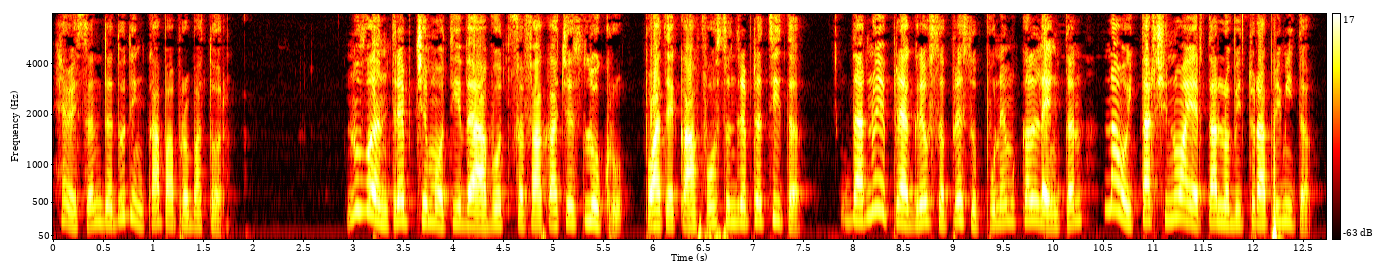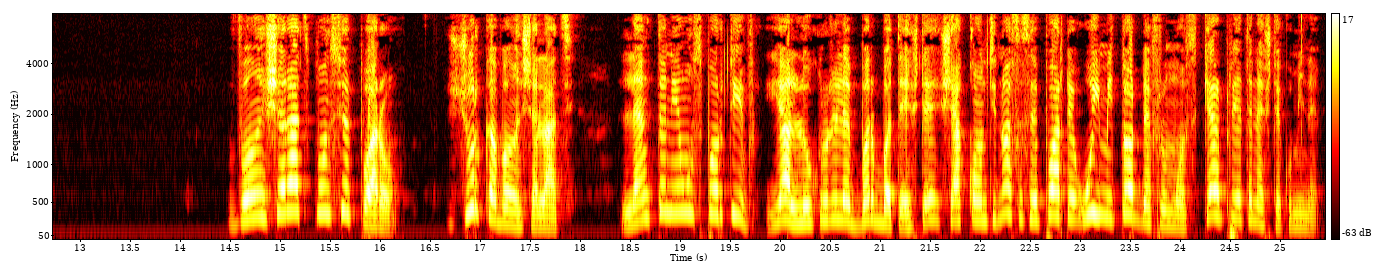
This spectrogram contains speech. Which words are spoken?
Harrison dădu din cap aprobator. Nu vă întreb ce motive a avut să facă acest lucru. Poate că a fost îndreptățită. Dar nu e prea greu să presupunem că Langton n-a uitat și nu a iertat lovitura primită. Vă înșelați, Monsieur Poirot. Jur că vă înșelați. Langton e un sportiv, ia lucrurile bărbătește și a continuat să se poarte uimitor de frumos, chiar prietenește cu mine.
